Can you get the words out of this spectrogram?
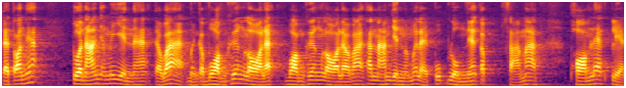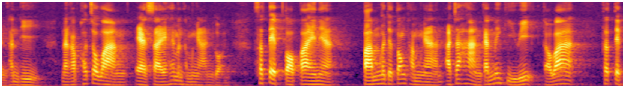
แต่ตอนนี้ตัวน้ำยังไม่เย็นนะฮะแต่ว่าเหมือนกับ warm เครื่องรอแล้ว warm เครื่องรอแล้วว่าถ้าน้ำเย็นมาเมื่อไหร่ปุ๊บลมเนี้ยก็สามารถพร้อมแลกเปลี่ยนทันทีนะครับเขาจะวาง Air Side ให้มันทำงานก่อน step ต่อไปเนี่ยปั๊มก็จะต้องทำงาน อาจจะห่างกันไม่กี่วิแต่ว่า step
